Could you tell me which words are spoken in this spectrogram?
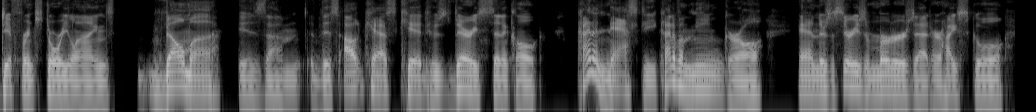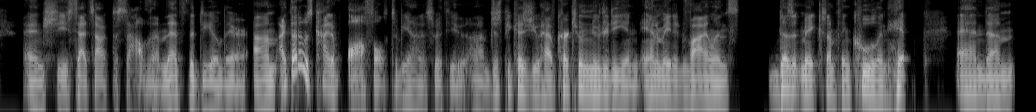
different storylines. Velma is um, this outcast kid who's very cynical, kind of nasty, kind of a mean girl. And there's a series of murders at her high school, and she sets out to solve them. That's the deal there. Um, I thought it was kind of awful, to be honest with you. Um, just because you have cartoon nudity and animated violence doesn't make something cool and hip. And um,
